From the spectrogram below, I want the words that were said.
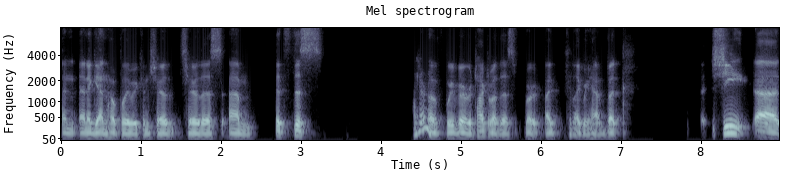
and and again, hopefully we can share share this. Um, it's this. I don't know if we've ever talked about this, or I feel like we have, but she uh,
